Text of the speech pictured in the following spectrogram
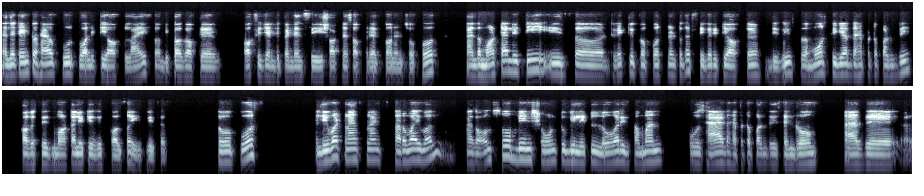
And they tend to have poor quality of life because of their oxygen dependency, shortness of breath, so on and so forth. And the mortality is uh, directly proportional to the severity of the disease. So the more severe the hepatopulmonary, obviously mortality risk also increases. So post liver transplant survival has also been shown to be little lower in someone who's had hepatopulmonary syndrome as a uh,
